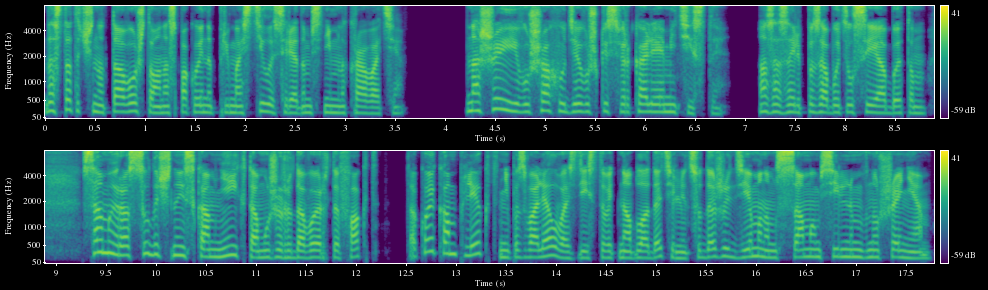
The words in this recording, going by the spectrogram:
Достаточно того, что она спокойно примостилась рядом с ним на кровати. На шее и в ушах у девушки сверкали аметисты. Азазель позаботился и об этом. Самый рассудочный из камней, к тому же родовой артефакт. Такой комплект не позволял воздействовать на обладательницу даже демонам с самым сильным внушением.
